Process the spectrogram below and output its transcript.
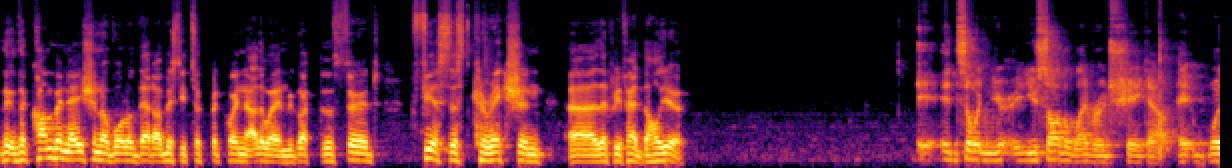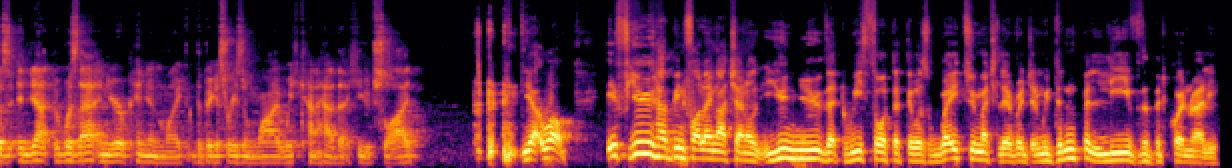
the, the combination of all of that obviously took Bitcoin the other way, and we got the third fiercest correction uh, that we've had the whole year. And so in your, you saw the leverage shakeout. It was, and yet was that, in your opinion, like the biggest reason why we kind of had that huge slide? yeah, well, if you have been following our channel, you knew that we thought that there was way too much leverage and we didn't believe the Bitcoin rally.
